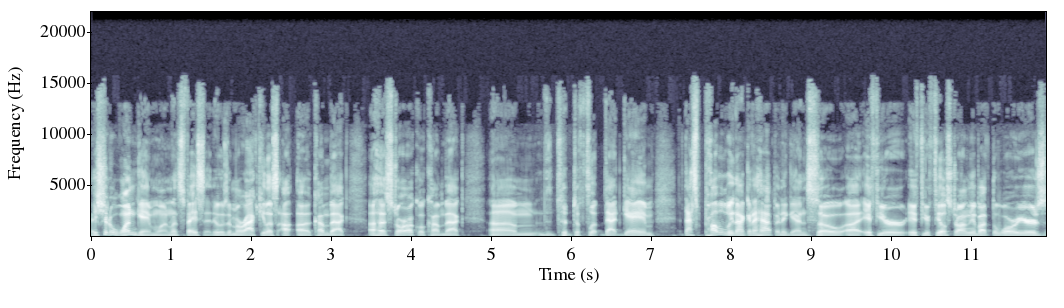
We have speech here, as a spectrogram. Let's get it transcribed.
They should have won Game One. Let's face it; it was a miraculous uh, uh, comeback, a historical comeback um, to, to flip that game. That's probably not going to happen again. So if you're if you feel strongly about the Warriors,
